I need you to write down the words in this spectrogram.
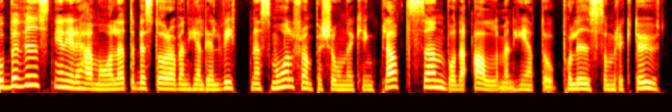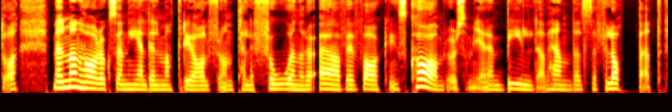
Och bevisningen i det här målet består av en hel del vittnesmål från personer kring platsen, både allmänhet och polis som ryckte ut då. Men man har också en hel del material från telefoner och övervakningskameror som ger en bild av händelseförloppet.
